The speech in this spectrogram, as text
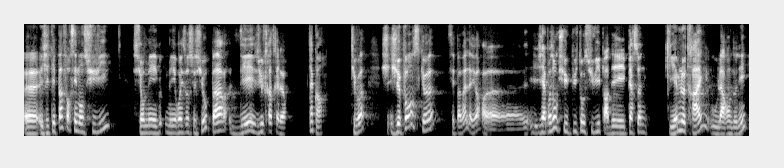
euh, j'étais pas forcément suivi sur mes, mes réseaux sociaux par des ultra trailers. D'accord. Tu vois, je pense que c'est pas mal d'ailleurs. Euh, j'ai l'impression que je suis plutôt suivi par des personnes qui aiment le trail ou la randonnée,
